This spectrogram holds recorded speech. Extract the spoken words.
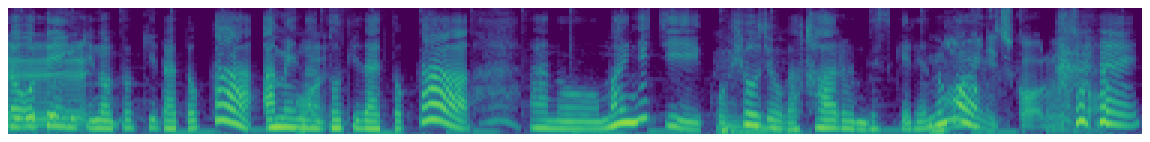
はい、お天気の時だとか雨の時だとか、はい、あの毎日こう表情が変わるんですけれども、毎日変わるんですか、はい、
